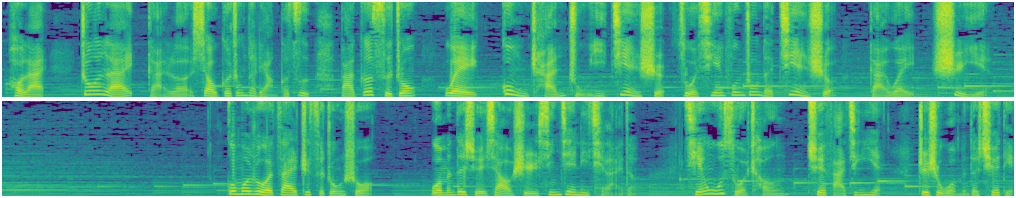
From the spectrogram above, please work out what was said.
后来，周恩来改了校歌中的两个字，把歌词中为共产主义建设做先锋中的建设改为事业。郭沫若在致辞中说：“我们的学校是新建立起来的，前无所成，缺乏经验，这是我们的缺点，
